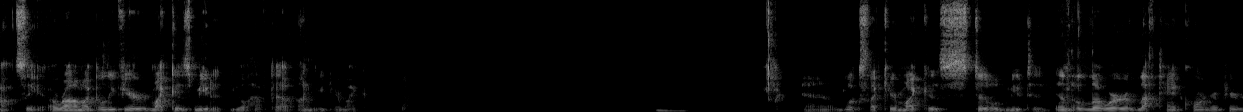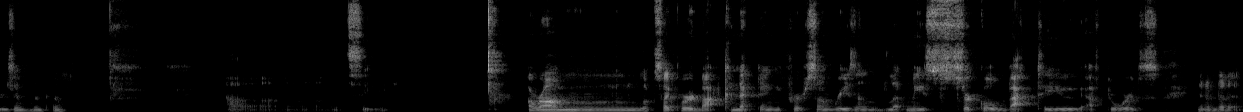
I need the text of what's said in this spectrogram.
Let's see, Aram, I believe your mic is muted. You'll have to unmute your mic. Uh, looks like your mic is still muted in the lower left-hand corner of your Zoom window. Uh, let's see. Aram, looks like we're not connecting for some reason. Let me circle back to you afterwards in a minute.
